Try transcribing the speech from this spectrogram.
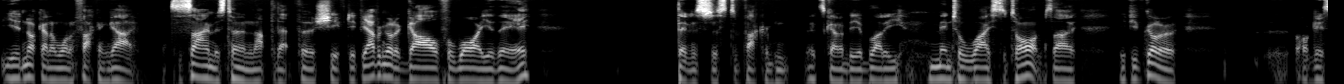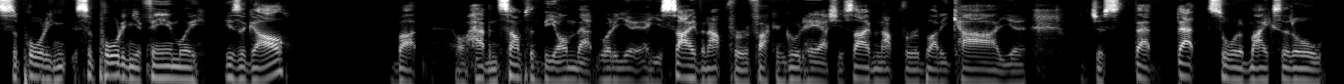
you're not going to want to fucking go. It's the same as turning up for that first shift. If you haven't got a goal for why you're there, then it's just a fucking, it's going to be a bloody mental waste of time. So if you've got a, I guess supporting supporting your family is a goal, but or having something beyond that. What are you? Are you saving up for a fucking good house? You're saving up for a bloody car. You just that that sort of makes it all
